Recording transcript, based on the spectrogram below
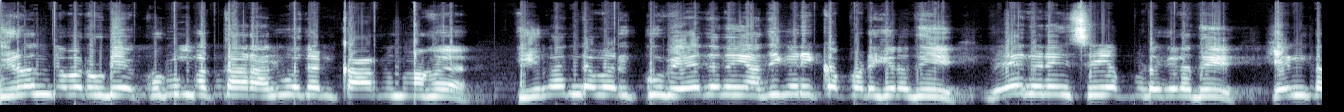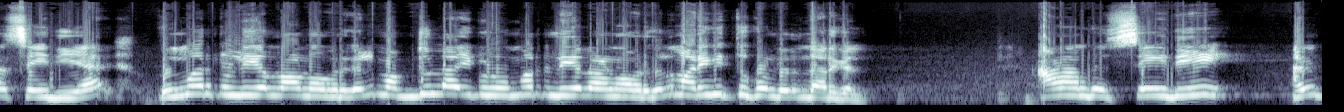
இறந்தவருடைய குடும்பத்தார் அழுவதன் காரணமாக இறந்தவருக்கு வேதனை அதிகரிக்கப்படுகிறது வேதனை செய்யப்படுகிறது என்ற செய்தியை உமர் அலியல்லான் அவர்களும் அப்துல்லா இபின் உமர் அலியல்லான் அவர்களும் அறிவித்துக் கொண்டிருந்தார்கள். ஆனால் அந்த செய்தி அல்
